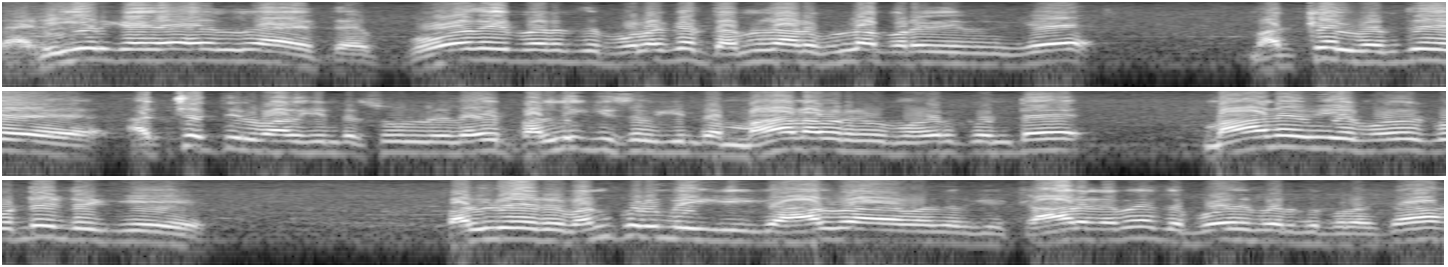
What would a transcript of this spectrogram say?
நடிகர்கள் போதை மருந்து புழக்கம் தமிழ்நாடு ஃபுல்லா பரவி இருக்கு மக்கள் வந்து அச்சத்தில் வாழ்கின்ற சூழ்நிலை பள்ளிக்கு செல்கின்ற மாணவர்கள் முதற்கொண்டு மாணவியர் முதற்கொண்டு இன்றைக்கு பல்வேறு வன்கொடுமைக்கு ஆழ்வாவதற்கு காரணமே இந்த போதை மருந்து புழக்கம்.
